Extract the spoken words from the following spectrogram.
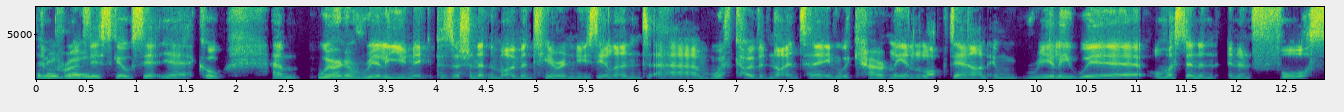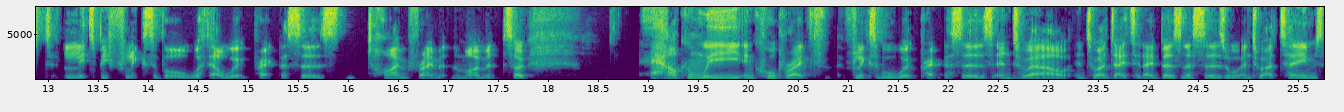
improve their skill set. Yeah, cool. Um, we're in a really unique position at the moment here in New Zealand um, with COVID 19. We're currently in lockdown and really we're almost in an, an, enforced let's be flexible with our work practices time frame at the moment. So, how can we incorporate f- flexible work practices into our into our day-to-day businesses or into our teams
